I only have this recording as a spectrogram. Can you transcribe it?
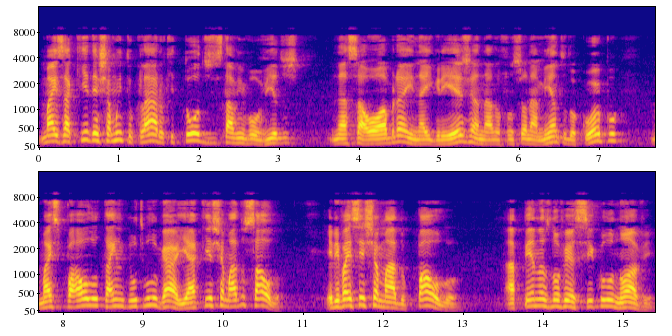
mas aqui deixa muito claro que todos estavam envolvidos nessa obra e na igreja, no funcionamento do corpo, mas Paulo está em último lugar, e aqui é chamado Saulo. Ele vai ser chamado Paulo apenas no versículo 9.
